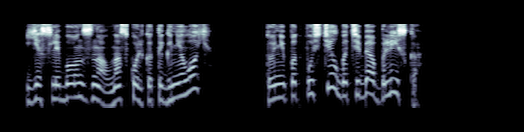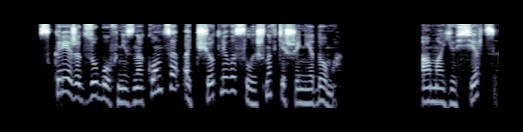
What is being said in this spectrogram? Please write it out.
Если бы он знал, насколько ты гнилой, то не подпустил бы тебя близко. Скрежет зубов незнакомца отчетливо слышно в тишине дома. А мое сердце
